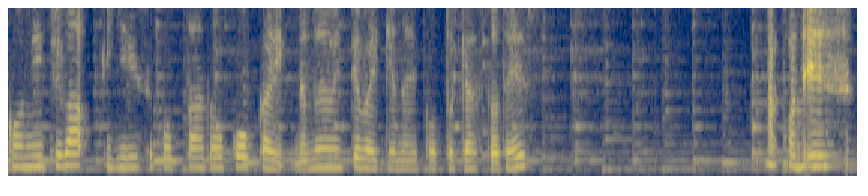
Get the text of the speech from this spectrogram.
こんにちは。イギリスポッター同好会、名前を言ってはいけないポッドキャストです。なこです。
